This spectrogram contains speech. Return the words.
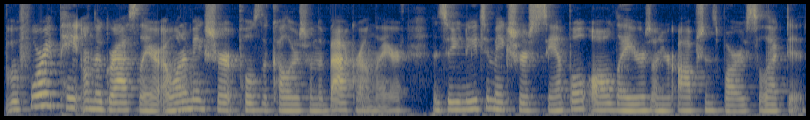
But before I paint on the grass layer, I want to make sure it pulls the colors from the background layer. And so you need to make sure sample all layers on your options bar is selected.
